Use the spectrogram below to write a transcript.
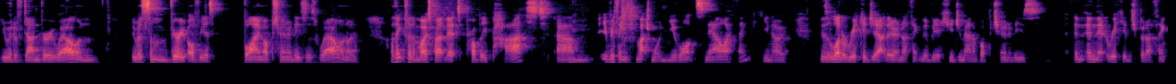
you would have done very well. And there was some very obvious buying opportunities as well. And I, I think for the most part, that's probably past. Um, everything's much more nuanced now. I think you know there's a lot of wreckage out there, and I think there'll be a huge amount of opportunities in, in that wreckage. But I think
